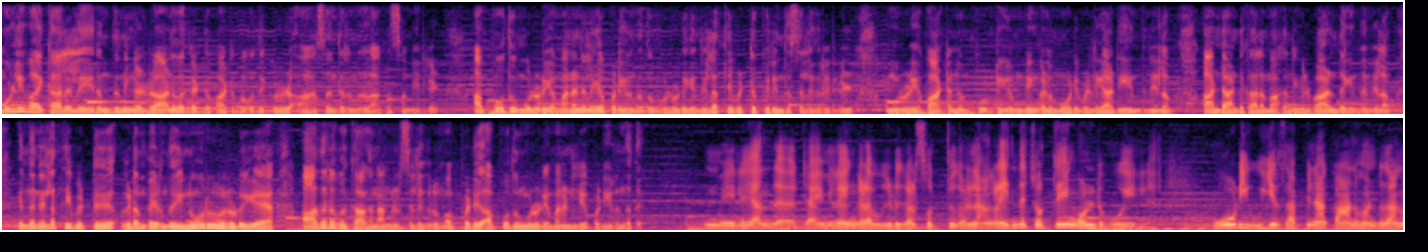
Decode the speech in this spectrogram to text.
முள்ளிவாய்க்காலில் இருந்து நீங்கள் இராணுவ கட்டுப்பாட்டு பகுதிக்குள் சென்றிருந்ததாக சொன்னீர்கள். அப்போது உங்களுடைய மனநிலை அப்படி இருந்தது? உங்களுடைய நிலத்தை விட்டு பிரிந்து செல்கிறீர்கள் உங்களுடைய பாட்டனும் பூட்டியும் நீங்களும் ஓடி விளையாடிய இந்த நிலம் ஆண்டாண்டு காலமாக நீங்கள் வாழ்ந்த இந்த நிலம் இந்த நிலத்தை விட்டு இடம்பெயர்ந்து இன்னொருவருடைய ஆதரவுக்காக நாங்கள் செல்லுகிறோம். அப்படி அப்போது உங்களுடைய மனநிலை அப்படி இருந்தது? உண்மையிலே அந்த டைமில் எங்களை வீடுகள் சொத்துகள் நாங்கள் இந்த சொத்தையும் கொண்டு போயில்லை. ஓடி உயிர் தப்பினா காணுமென்று தான்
